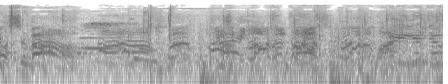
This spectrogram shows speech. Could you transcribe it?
What's the You should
